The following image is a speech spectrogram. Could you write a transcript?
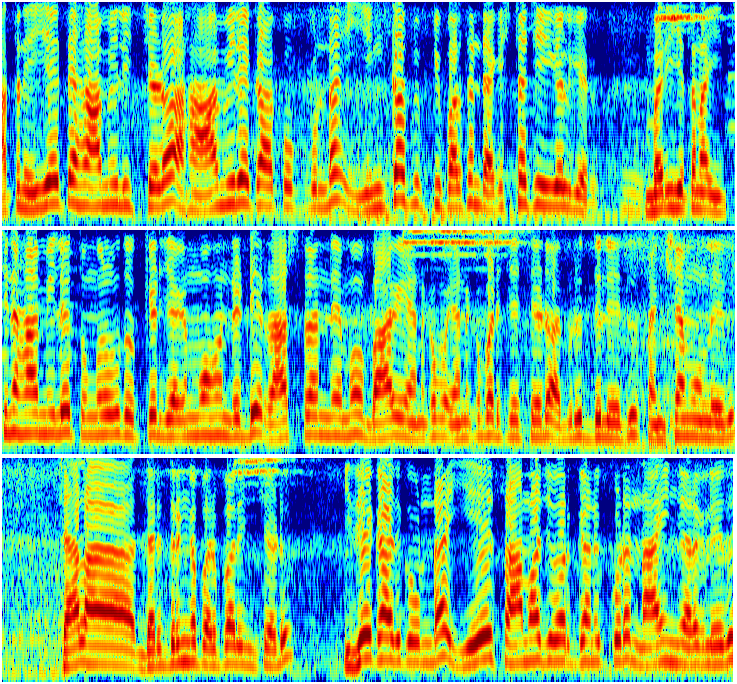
అతను ఏవైతే హామీలు ఇచ్చాడో ఆ హామీలే కాకోకుండా ఇంకా ఫిఫ్టీ పర్సెంట్ ఎక్స్ట్రా చేయగలిగారు. మరి ఇతను ఇచ్చిన హామీలే తుంగలకు తొక్కాడు జగన్మోహన్ రెడ్డి. రాష్ట్రాన్ని ఏమో బాగా వెనక వెనకబడి చేసాడు అభివృద్ధి లేదు సంక్షేమం లేదు. చాలా దరిద్రంగా పరిపాలించాడు. ఇదే కాకుండా ఏ సామాజిక వర్గానికి కూడా న్యాయం జరగలేదు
